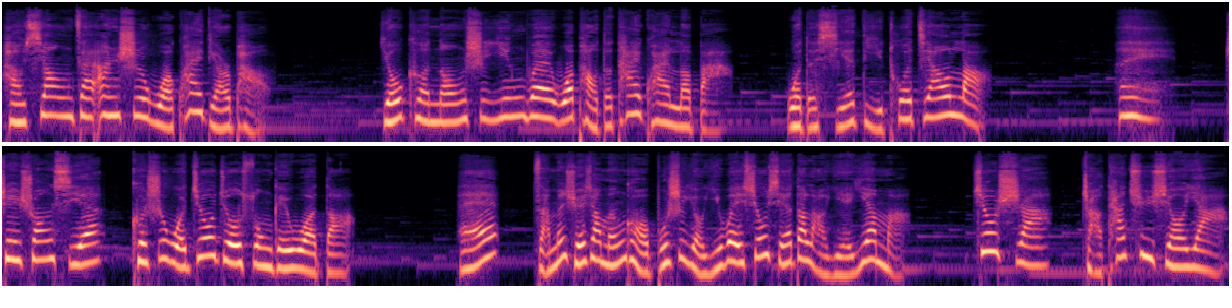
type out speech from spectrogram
好像在暗示我快点儿跑。有可能是因为我跑得太快了吧，我的鞋底脱胶了。哎，这双鞋可是我舅舅送给我的。哎。咱们学校门口不是有一位修鞋的老爷爷吗？就是啊，找他去修呀。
